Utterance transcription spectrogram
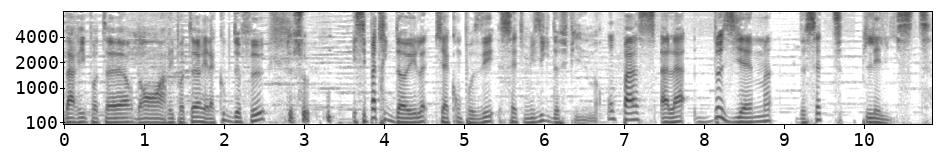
d'Harry Potter dans Harry Potter et la coupe de feu. de feu. Et c'est Patrick Doyle qui a composé cette musique de film. On passe à la deuxième de cette playlist.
